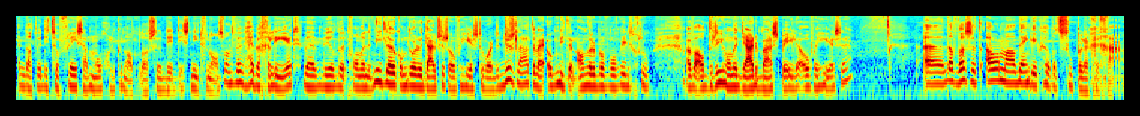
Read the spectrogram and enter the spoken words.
en dat we dit zo vreedzaam mogelijk kunnen oplossen. Dit is niet van ons, want we hebben geleerd, we wilden, vonden het niet leuk om door de Duitsers overheerst te worden. Dus laten wij ook niet een andere bevolkingsgroep, waar we al 300 jaar de baas spelen, overheersen. Uh, dat was het allemaal, denk ik, heel wat soepeler gegaan.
